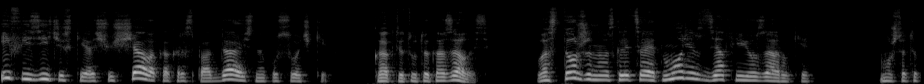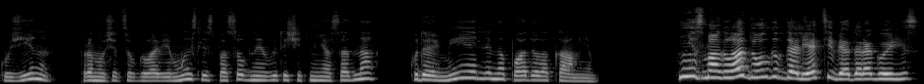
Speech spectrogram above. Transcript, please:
и физически ощущала, как распадаюсь на кусочки. — Как ты тут оказалась? — восторженно восклицает Морис, взяв ее за руки. — Может, это кузина? — проносятся в голове мысли, способные вытащить меня со дна, куда я медленно падала камнем. — Не смогла долго вдали от тебя, дорогой Рис.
